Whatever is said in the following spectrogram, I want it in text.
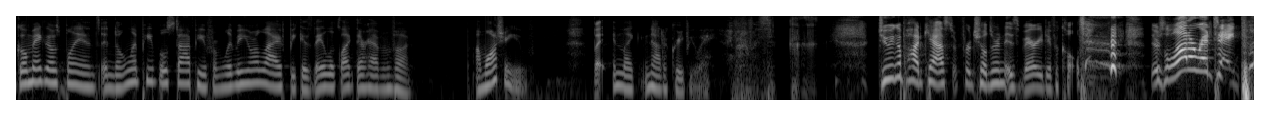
Go make those plans and don't let people stop you from living your life because they look like they're having fun. I'm watching you, but in like not a creepy way. I promise. Doing a podcast for children is very difficult. There's a lot of red tape.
